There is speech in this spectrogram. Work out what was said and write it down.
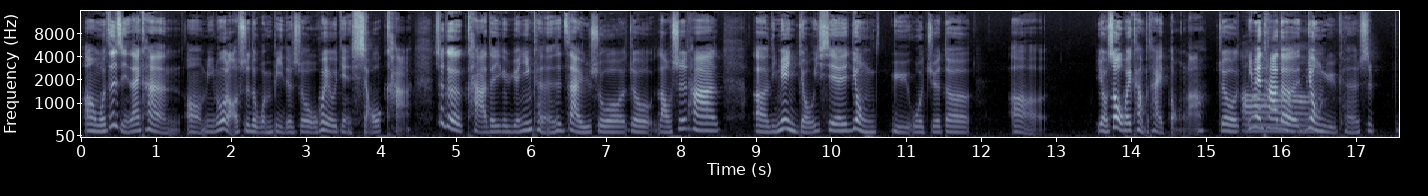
嗯，我自己在看哦、嗯、米洛老师的文笔的时候，我会有一点小卡。这个卡的一个原因可能是在于说，就老师他呃里面有一些用语，我觉得。呃，有时候我会看不太懂啦，就因为它的用语可能是不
